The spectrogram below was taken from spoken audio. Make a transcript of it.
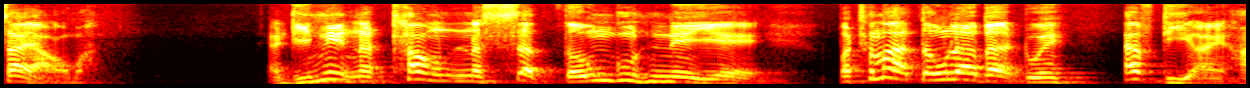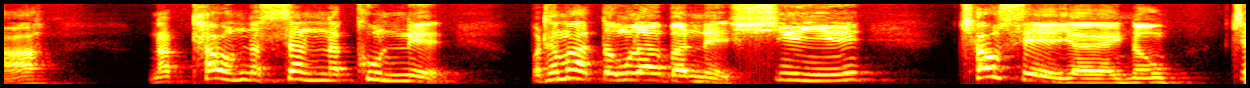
စရအောင်ပါ ဒီနှစ်2023ခုနှစ်ရဲ့ပထမ3လပတ်အတွင်း FDI ဟာ2022ခုနှစ်ပထမ3လပတ်နဲ့ရှင်ရင်60ရာခိုင်နှုန်းကျ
